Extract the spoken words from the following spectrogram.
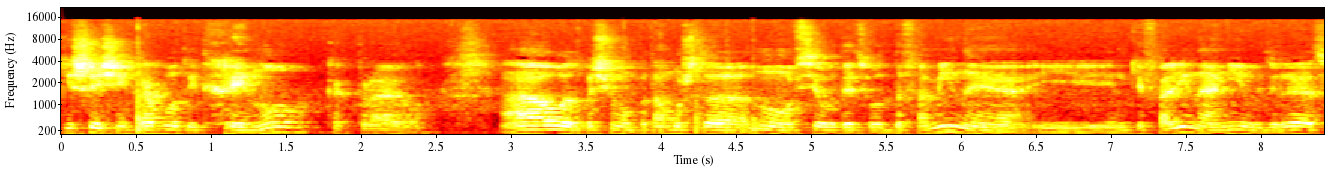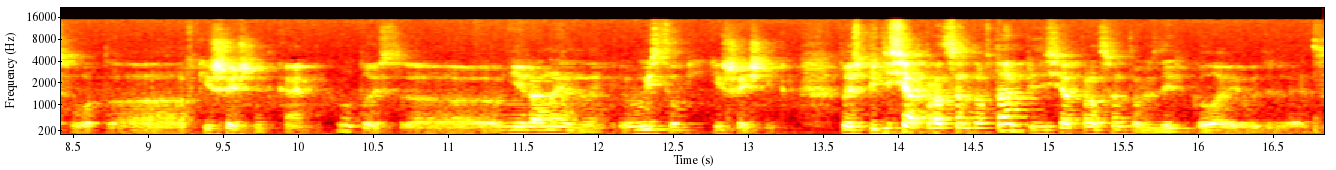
кишечник работает хреново, как правило. А, вот, почему? Потому что ну, все вот эти вот дофамины и энкефалины, они выделяются вот, э, в кишечной ткани, ну, то есть э, в нейрональной выстилке кишечника. То есть 50% там, 50% здесь в голове выделяется.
